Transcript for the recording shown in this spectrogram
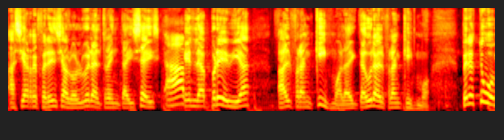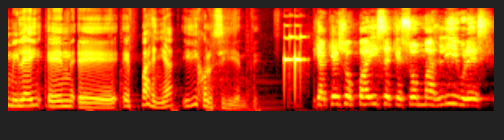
hacía referencia al volver al 36, Ah. que es la previa al franquismo, a la dictadura del franquismo. Pero estuvo Milei en eh, España y dijo lo siguiente. Que aquellos países que son más libres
